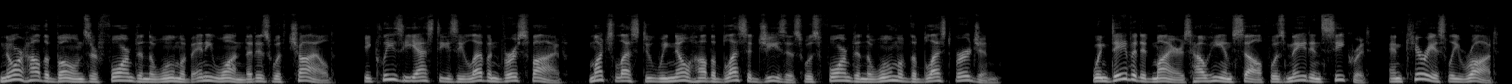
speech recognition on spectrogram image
nor how the bones are formed in the womb of any one that is with child, Ecclesiastes 11 verse 5, much less do we know how the blessed Jesus was formed in the womb of the blessed Virgin. When David admires how he himself was made in secret and curiously wrought,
